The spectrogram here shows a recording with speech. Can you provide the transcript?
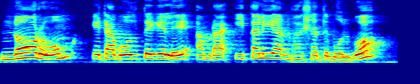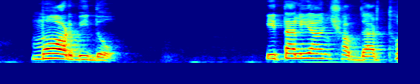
নরম এটা বলতে গেলে আমরা ইতালিয়ান ভাষাতে বলব মরবিদো ইতালিয়ান শব্দার্থ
